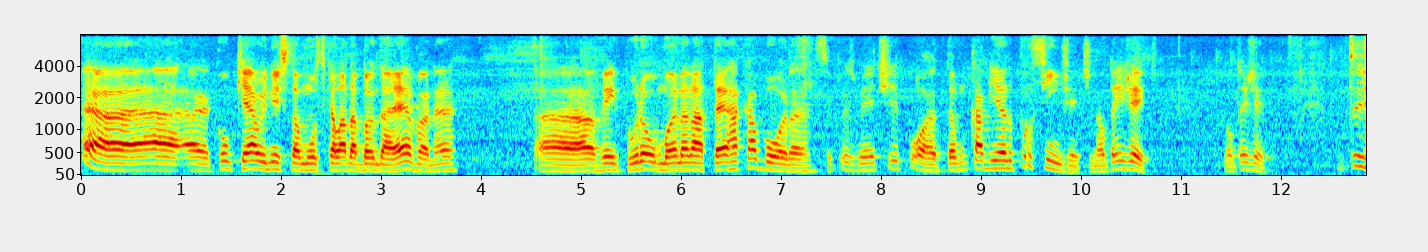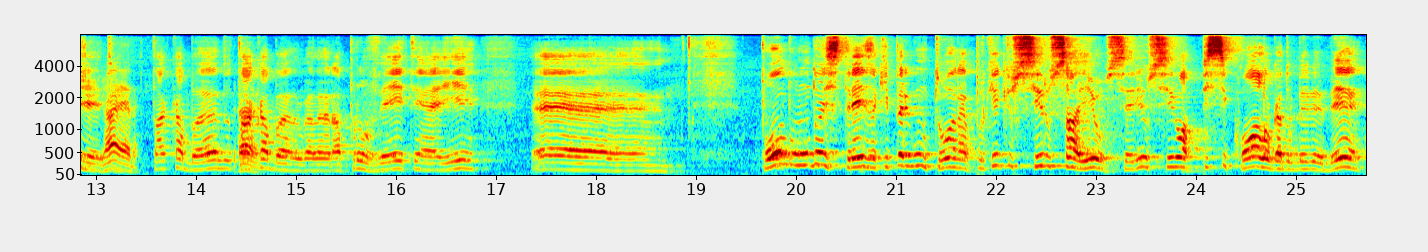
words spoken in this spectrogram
É, a, a, qual que é o início da música lá da banda Eva, né? A aventura humana na Terra acabou, né? Simplesmente, porra, estamos caminhando pro fim, gente. Não tem jeito. Não tem jeito. Não tem jeito. Já era. Tá acabando, tá acabando, galera. Aproveitem aí. É... Pombo 123 aqui perguntou, né? Por que, que o Ciro saiu? Seria o Ciro a psicóloga do BBB?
